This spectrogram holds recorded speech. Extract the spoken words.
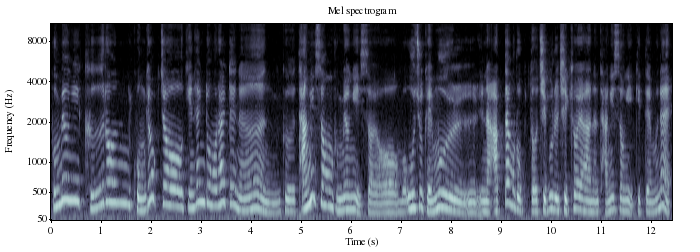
분명히 그런 공격적인 행동을 할 때는 그 당위성은 분명히 있어요. 뭐 우주 괴물이나 악당으로부터 지구를 지켜야 하는 당위성이 있기 때문에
